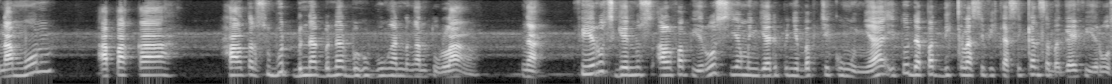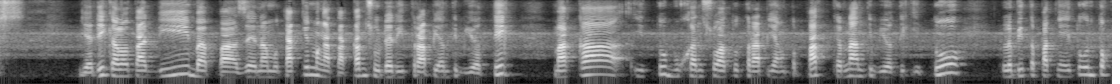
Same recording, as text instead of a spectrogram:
Namun apakah hal tersebut benar-benar berhubungan dengan tulang? Nah, virus genus alpha virus yang menjadi penyebab cikungunya itu dapat diklasifikasikan sebagai virus. Jadi kalau tadi Bapak Zainal Mutakin mengatakan sudah diterapi antibiotik, maka itu bukan suatu terapi yang tepat karena antibiotik itu lebih tepatnya itu untuk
